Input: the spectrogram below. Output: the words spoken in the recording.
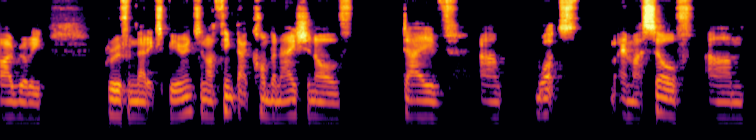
I really grew from that experience. And I think that combination of Dave um, Watts and myself um,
